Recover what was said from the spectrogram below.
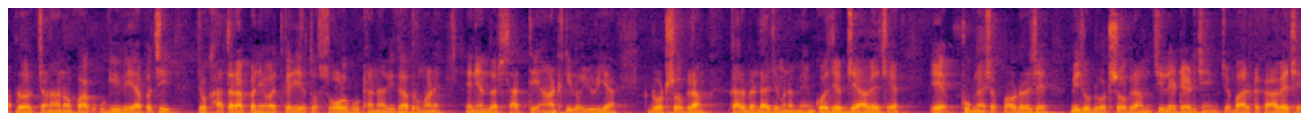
આપણો ચણાનો પાક ઉગી ગયા પછી જો ખાતર આપવાની વાત કરીએ તો સોળ ગુઠાના વીઘા પ્રમાણે એની અંદર સાતથી આઠ કિલો યુરિયા, દોઢસો ગ્રામ કાર્બનડાઝિમ અને મેન્કોજેબ જે આવે છે, એ ફૂગનાશક પાવડર છે. બીજું દોઢસો ગ્રામ ચિલેટેડ ઝીંક જે બાર ટકા આવે છે,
